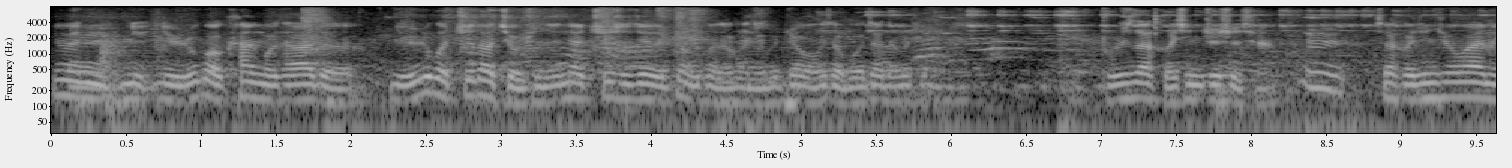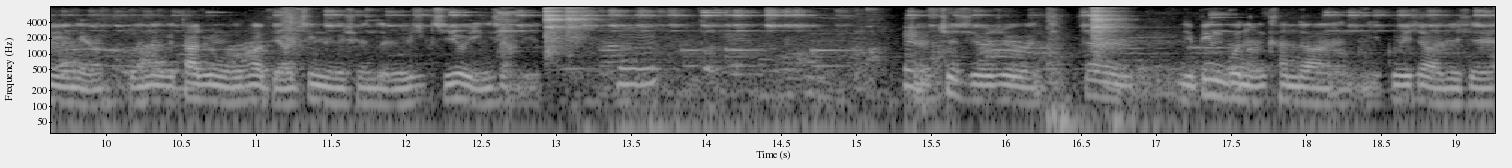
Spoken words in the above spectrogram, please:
因为你你你如果看过他的，你如果知道九十年代知识界的状况的话，你会知道王小波在当时不是在核心知识圈，嗯在核心圈外面一点和那个大众文化比较近的一个圈子，也是极有影响力的。嗯这这就是这个问题，但你并不能看到你归校这些，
